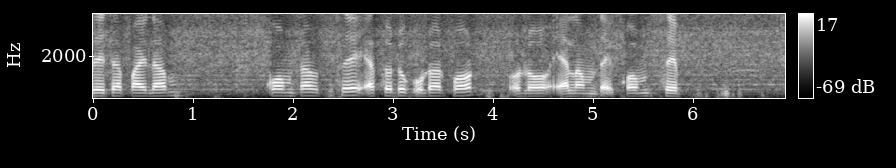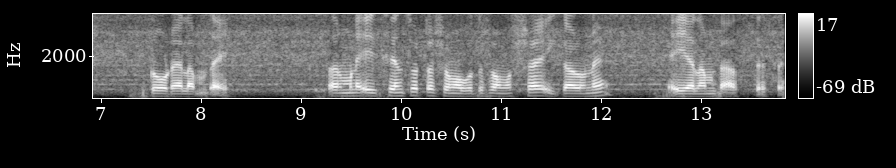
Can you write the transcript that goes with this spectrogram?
যেটা পাইলাম, কমটা হচ্ছে এতটুকু ওঠার পর হলো অ্যালার্ম দেয়, কম সেফ রোড অ্যালার্ম দেয়। তার মানে এই সেন্সরটা সম্ভবত সমস্যা, এই কারণে এই অ্যালার্মটা আসতেছে।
